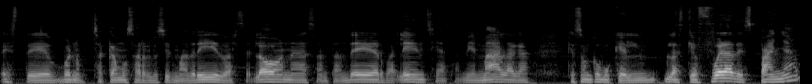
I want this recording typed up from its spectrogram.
este, bueno, sacamos a relucir Madrid, Barcelona, Santander, Valencia, también Málaga, que son como que las que fuera de España,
